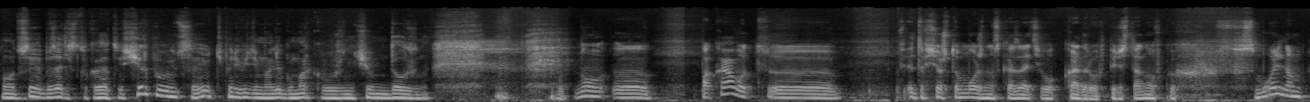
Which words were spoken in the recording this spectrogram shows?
вот, все обязательства когда-то исчерпываются, и вот теперь, видимо, Олегу Маркову уже ничего не должны. Вот, ну, э, пока вот э, это все, что можно сказать о кадровых перестановках в Смольном.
